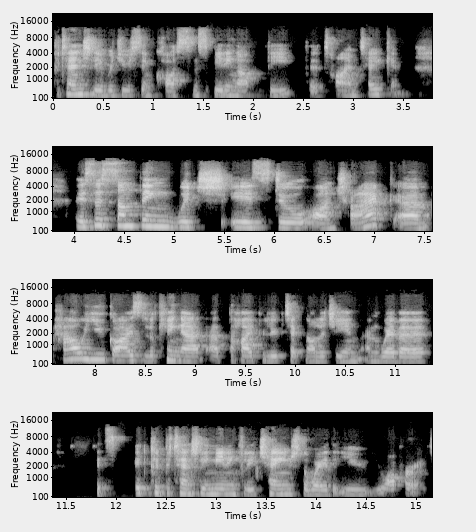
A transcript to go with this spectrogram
potentially reducing costs and speeding up the, the time taken. Is this something which is still on track? Um, how are you guys looking at, at the Hyperloop technology and, and whether it's, it could potentially meaningfully change the way that you, you operate?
